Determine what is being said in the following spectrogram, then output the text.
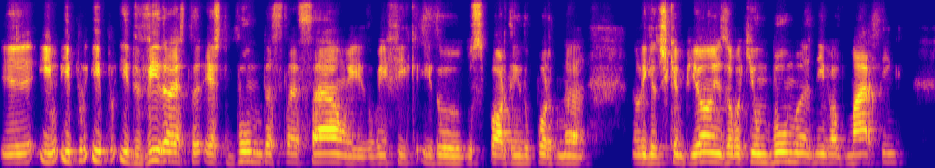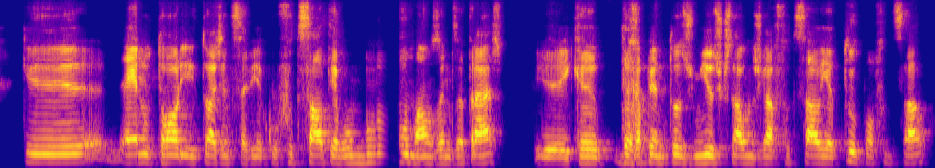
E, e, e, devido a este, este, boom da seleção e do Benfica e do, do Sporting e do Porto na, na, Liga dos Campeões, houve aqui um boom a nível de marketing que é notório e toda a gente sabia que o futsal teve um boom há uns anos atrás e, que de repente todos os miúdos gostavam de jogar futsal e é tudo para o futsal.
